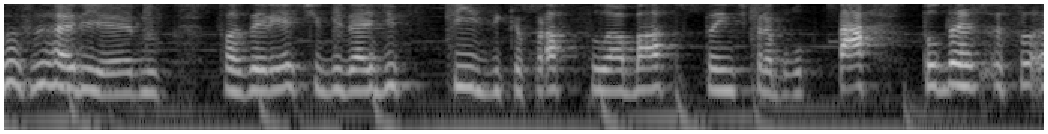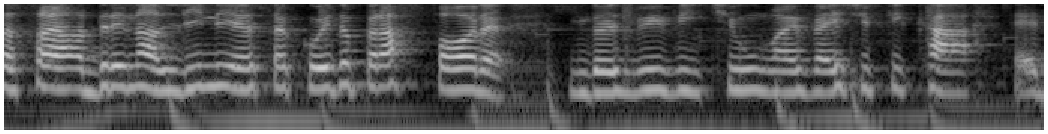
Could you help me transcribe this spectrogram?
usar anos fazerem atividade física para suar bastante, para botar toda essa, essa, adrenalina e essa coisa para fora em 2021, ao invés de ficar é,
